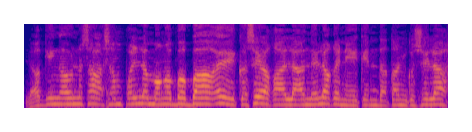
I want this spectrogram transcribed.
Laging ako nasasampal ng mga babae kasi akala nila kinikindatan ko sila.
